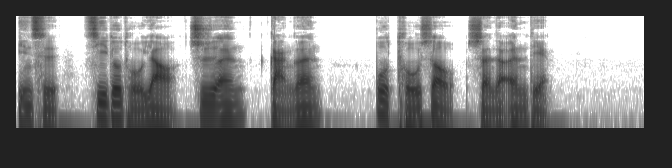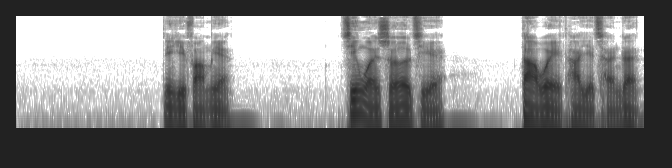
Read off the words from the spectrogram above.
因此，基督徒要知恩感恩，不徒受神的恩典。另一方面，经文十二节。大卫他也承认，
